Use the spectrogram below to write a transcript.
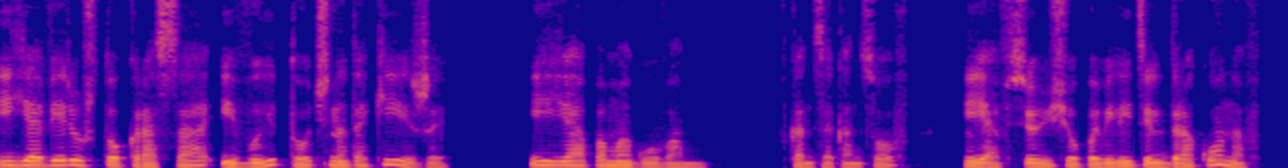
И я верю, что краса и вы точно такие же, и я помогу вам. В конце концов, я все еще повелитель драконов,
